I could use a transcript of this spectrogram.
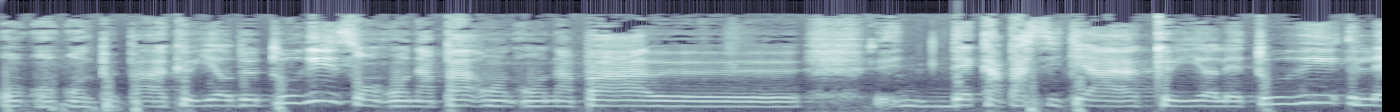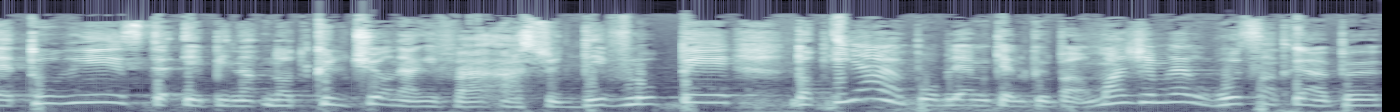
on- on- on ne peut pas accueillir de touristes, on n'a pas, on n'a pas euh, des capacités à accueillir les, touri- les touristes, et puis no- notre culture n'arrive pas à se développer. Donc il y a un problème quelque part. Moi, j'aimerais recentrer un peu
